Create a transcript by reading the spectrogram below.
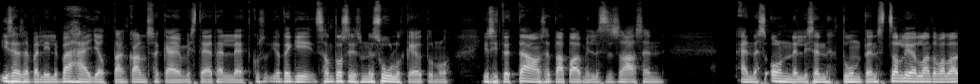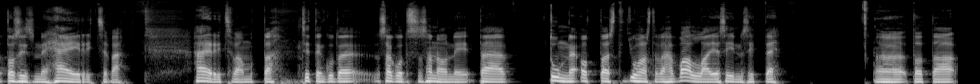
isänsä välillä vähän jotain kanssakäymistä ja tälleen, että kun jotenkin se on tosi semmoinen sulkeutunut. Ja sitten tämä on se tapa, millä se saa sen ns. onnellisen tunteen. Sitten se oli jollain tavalla tosi häiritsevä, häiritsevä, mutta sitten kuten Saku tässä sanoi, niin tämä tunne ottaa sitten Juhasta vähän vallaa ja siinä sitten öö, tota,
